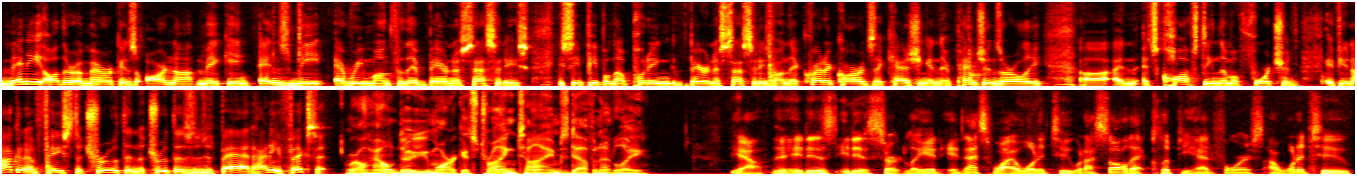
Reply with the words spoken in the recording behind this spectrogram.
Many other Americans are not making ends meet every month for their bare necessities. You see people now putting bare necessities on their credit cards, they're cashing in their pensions early, uh, and it's costing them a fortune. If you're not going to face the truth and the truth is bad, how do you fix it? Well, how do you, Mark? It's trying times, definitely. Yeah, it is. It is certainly, and, and, that's why I wanted to. When I saw that clip you had for us, I wanted to,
